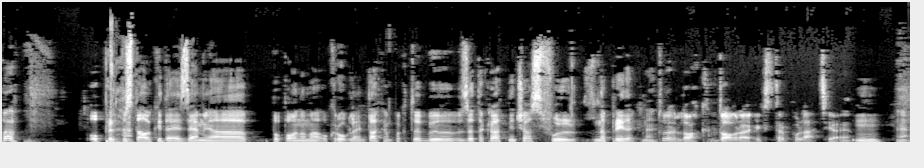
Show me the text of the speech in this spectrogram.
Pa o predpostavki, da je Zemlja popolnoma okrogla in tako, ampak to je bil za takratni čas full napredek. Ne? To je lahko dobra ekstrapolacija. Ja. Mhm. Ja.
